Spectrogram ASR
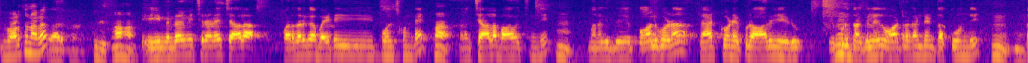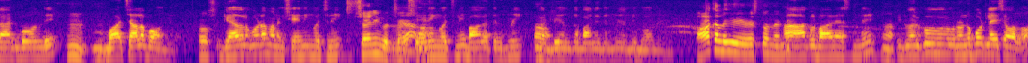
ఇది వాడుతున్నారా? వాడుతున్నాను. ఇది ఆహా. ఈ మినరల్ మిక్చర్ అనేది చాలా ఫర్దర్గా బయట పోల్చుకుంటే మనకు చాలా బాగా వచ్చింది. మనకి పాలు కూడా ఫ్యాట్ కూడా ఎప్పుడు ఆరు ఏడు ఎప్పుడు తగ్గలేదు. వాటర్ కంటెంట్ తక్కువ ఉంది. ఫ్యాట్ బాగుంది. బాగా చాలా బాగుంది. గేదెలు కూడా మనకి షైనింగ్ వచ్చినాయి. షైనింగ్ వచ్చాయా? షైనింగ్ వచ్చినాయి బాగా తింటున్నాయి. గడ్డి అంతా బాగానే తింటున్నాయి అన్ని బాగున్నాయి. ఆకలి వేస్తుందండి? ఆకలి బాగా వేస్తుంది. ఇటు వరకు రెండు పూటలు వేసేవాళ్ళం.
